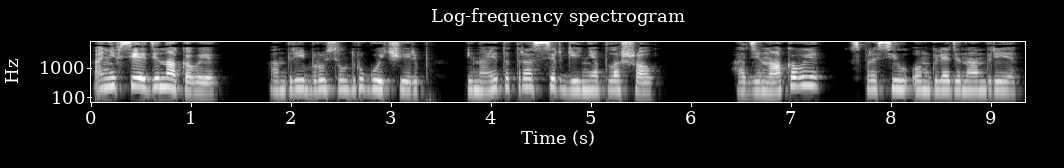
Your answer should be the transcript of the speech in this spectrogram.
Они все одинаковые. Андрей бросил другой череп, и на этот раз Сергей не оплошал. «Одинаковые?» – спросил он, глядя на Андрея.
